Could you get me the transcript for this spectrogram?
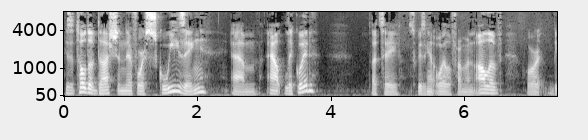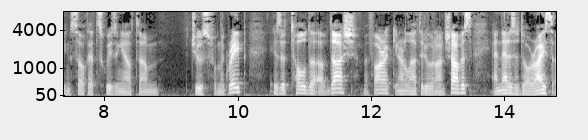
is a tolda of dash, and therefore squeezing um, out liquid. Let's say squeezing out oil from an olive, or being sochet, squeezing out um, juice from the grape, is a tolda of dash, mefarek. You're not allowed to do it on Shabbos, and that is a doraisa.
